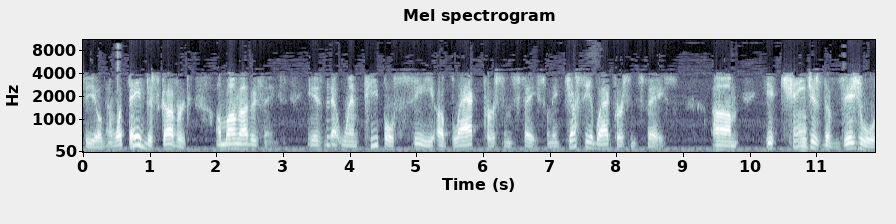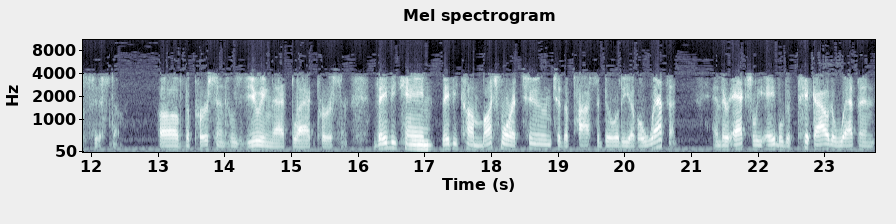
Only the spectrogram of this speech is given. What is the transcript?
field, and what they've discovered, among other things, is that when people see a black person's face, when they just see a black person's face, um, it changes the visual system of the person who's viewing that black person. They became they become much more attuned to the possibility of a weapon, and they're actually able to pick out a weapon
